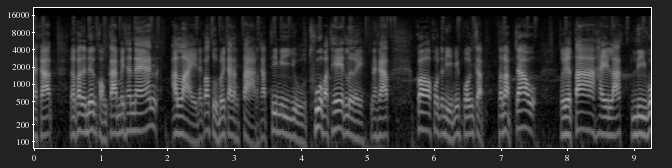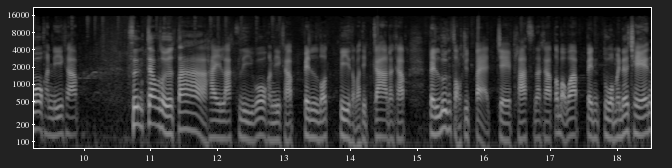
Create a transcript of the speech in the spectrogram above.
นะครับ แล้วก็ในเรื่องของการเมนเทนแนนอะไหล่แล้วก็ศูนย์บริการต่างๆนะครับที่มีอยู่ทั่วประเทศเลยนะครับ ก็คงจะหนีไม่พ้นกับสำหรับเจ้า Toyota Hilux Revo คันนี้ครับ ซึ่งเจ้า Toyota Hilux Revo คันนี้ครับ เป็นรถปี 2019 นะครับ เป็นรุ่น 2.8 J Plus นะครับ ต้องบอกว่าเป็นตัว minor change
